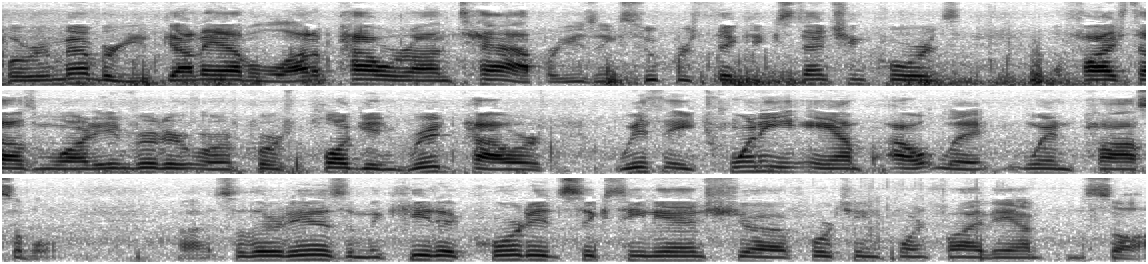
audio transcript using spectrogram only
But remember, you've got to have a lot of power on tap. We're using super thick extension cords, a 5,000 watt inverter, or of course plug-in grid power with a 20 amp outlet when possible. Uh, so there it is, a Makita corded 16 inch, uh, 14.5 amp saw.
